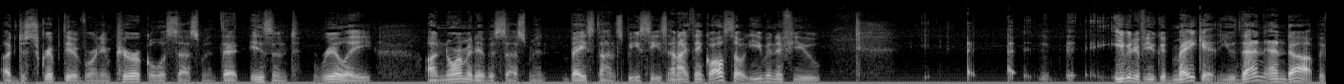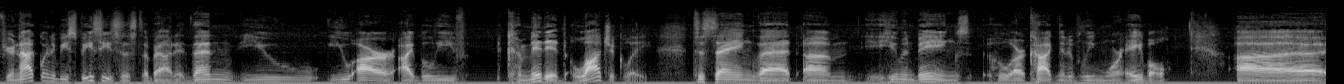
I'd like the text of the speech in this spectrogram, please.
a descriptive or an empirical assessment that isn't really a normative assessment based on species. And I think also even if you even if you could make it, you then end up if you're not going to be speciesist about it, then you you are, I believe, committed logically to saying that um, human beings who are cognitively more able uh,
